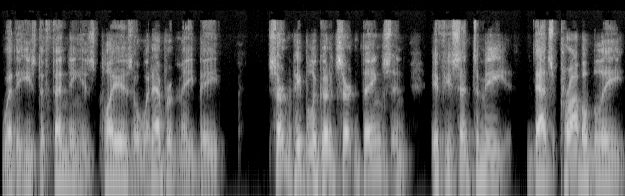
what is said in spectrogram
whether he's defending his players or whatever it may be, certain people are good at certain things. And if you said to me, that's probably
